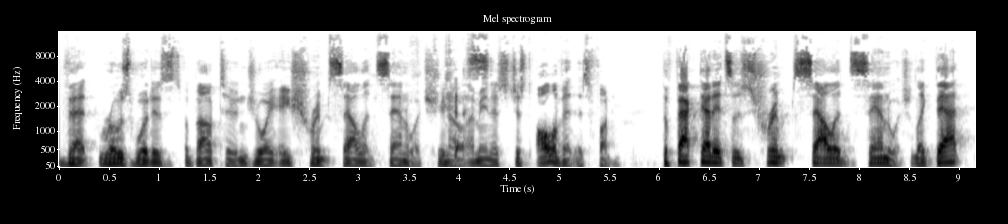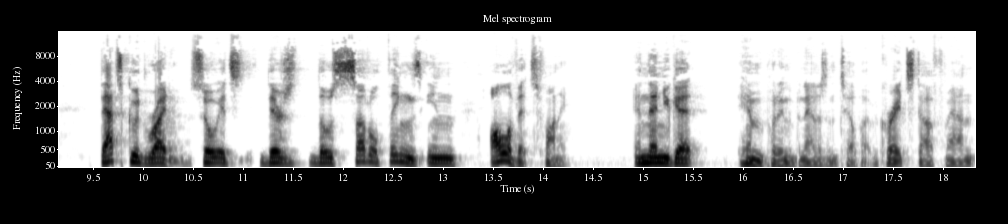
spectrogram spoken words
that rosewood is about to enjoy a shrimp salad sandwich you know? Yes. i mean it's just all of it is funny. The fact that it's a shrimp salad sandwich like that that's good writing. So it's there's those subtle things in all of it's funny. And then you get him putting the bananas in the tailpipe. Great stuff man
